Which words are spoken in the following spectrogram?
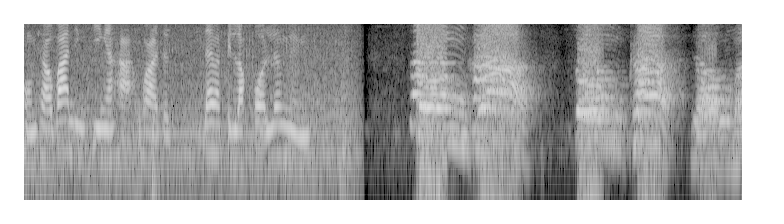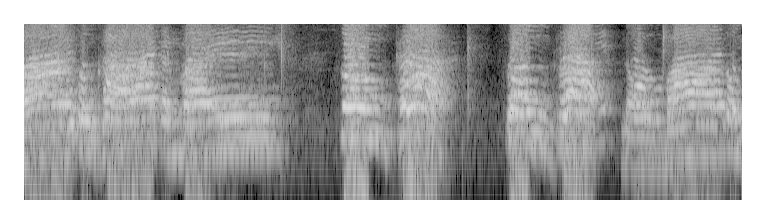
ของชาวบ้านจริงๆอะค่ะกว่าจะได้มาเป็นละครเรื่องหนึ่งส่งค่าส่งค่าดอกไม้ส่งค่ากันไหมส่งค่าส่งค่าดอกมาส่ง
